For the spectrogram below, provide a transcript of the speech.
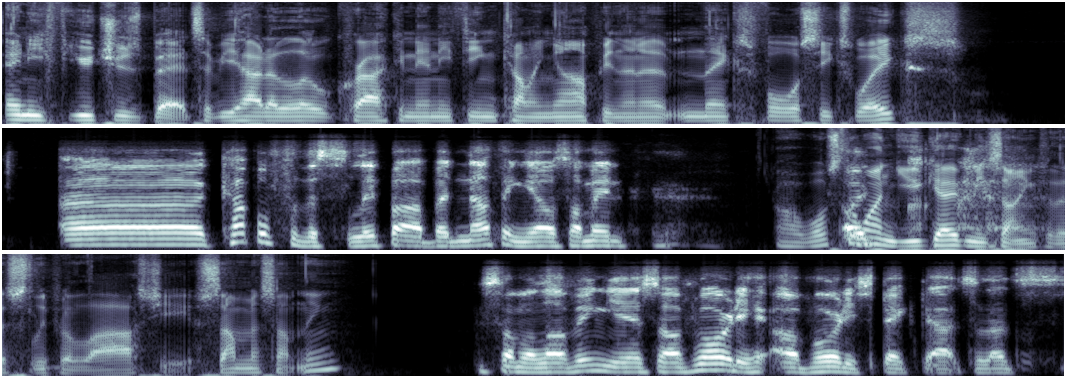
any futures bets? Have you had a little crack in anything coming up in the next four, six weeks? A uh, couple for the slipper, but nothing else. I mean, Oh, what's the I, one you gave me something for the slipper last year? Summer something? Summer Loving, yes, I've already I've already spec that, so that's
